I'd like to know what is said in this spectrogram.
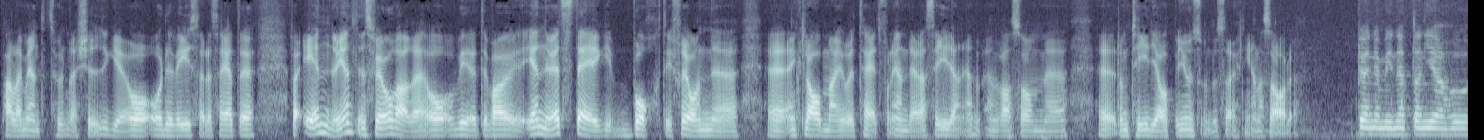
parlamentets 120 och, och, det visade sig att det var ännu egentligen svårare och det var ännu ett steg bort ifrån eh, eh, en klar majoritet från endera sidan än, än vad som de tidiga opinionsundersökningarna sa det. Benjamin Netanyahu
